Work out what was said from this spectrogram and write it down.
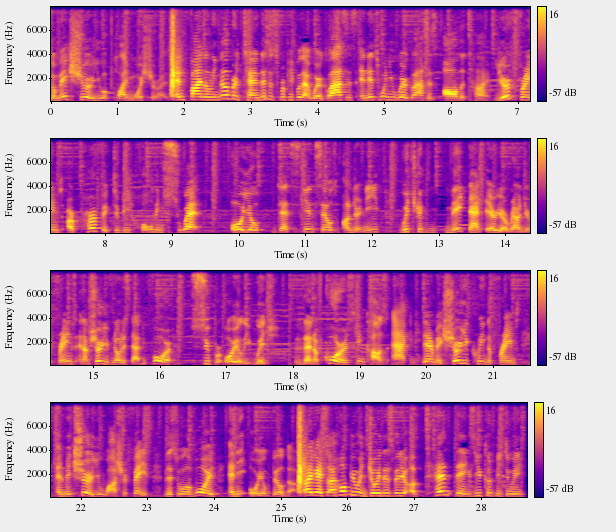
so make sure you apply moisturizer. And finally, number 10, this is for people that wear glasses, and it's when you wear glasses all the time. Your frames are perfect to be holding sweat, oil, dead skin cells underneath, which could make that area around your frames, and I'm sure you've noticed that before, super oily, which then of course can cause acne. There, make sure you clean the frames and make sure you wash your face. This will avoid any oil buildup. Alright guys, so I hope you enjoyed this video of 10 things you could be doing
